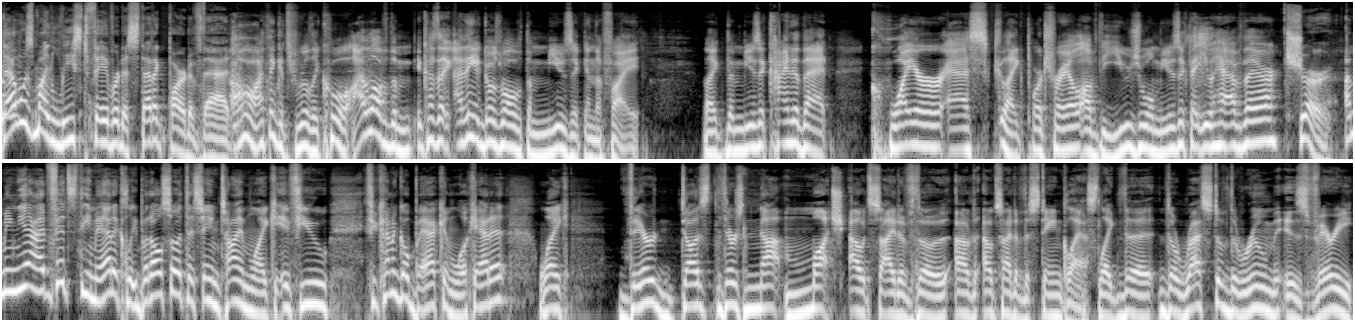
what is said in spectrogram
That was my least favorite aesthetic part of that. Oh, I think it's really cool. I love them because I, I think it goes well with the music in the fight. Like the music, kind of that choir esque like portrayal of the usual music that you have there. Sure. I mean, yeah, it fits thematically, but also at the same time, like if you if you kind of go back and look at it, like there does there's not much outside of the out, outside of the stained glass. Like the the rest of the room is very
